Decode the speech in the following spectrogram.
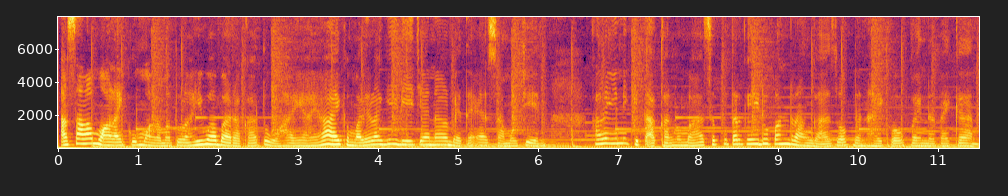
Assalamualaikum warahmatullahi wabarakatuh. Hai hai hai kembali lagi di channel BTS Samucin Kali ini kita akan membahas seputar kehidupan Rangga Azob dan Haiko Vanderweken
